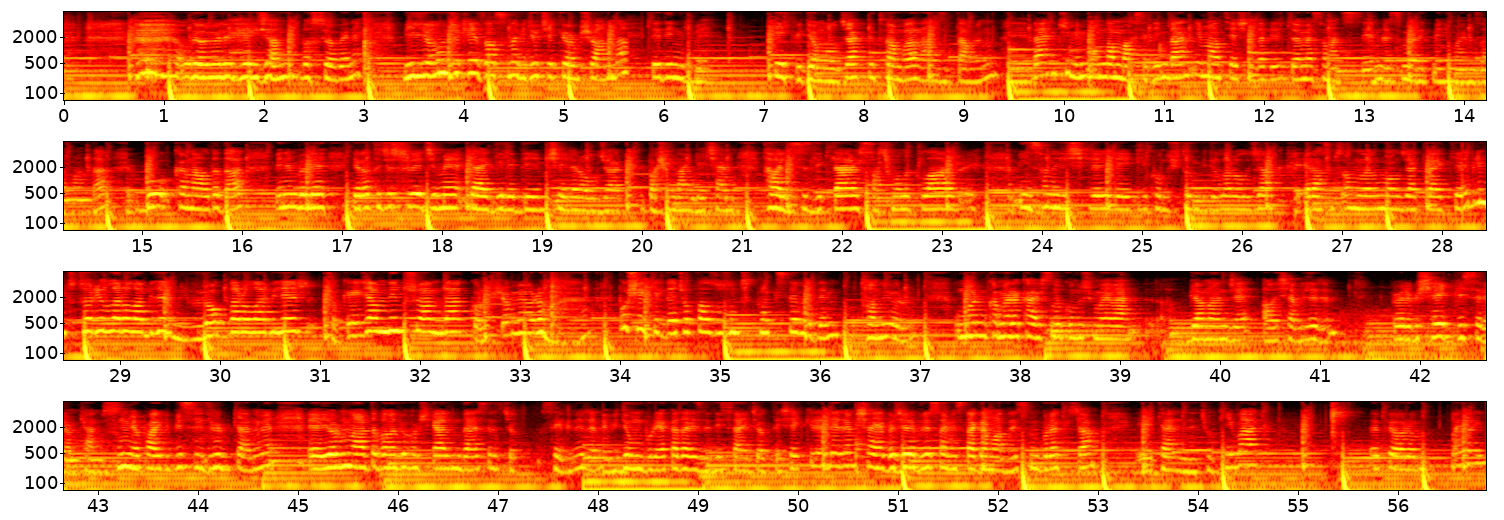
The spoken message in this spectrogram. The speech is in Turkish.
oluyorum öyle heyecan basıyor beni. Milyonuncu kez aslında video çekiyorum şu anda. Dediğim gibi ilk videom olacak. Lütfen bana nazik davranın. Ee, Ben kimim ondan bahsedeyim. Ben 26 yaşında bir dövme sanatçısıyım. Resim öğretmeniyim aynı. Bu kanalda da benim böyle yaratıcı sürecimi belgelediğim şeyler olacak. Başımdan geçen talihsizlikler, saçmalıklar, insan ilişkileriyle ilgili konuştuğum videolar olacak. Erasmus anılarım olacak belki. Ne bileyim tutorial'lar olabilir, vloglar olabilir. Çok heyecanlıyım şu anda. Konuşamıyorum. Bu şekilde çok fazla uzun tutmak istemedim. Utanıyorum. Umarım kamera karşısında konuşmaya ben bir an önce alışabilirim. Böyle bir şey gibi hissediyorum kendimi. Sunum yapar gibi hissediyorum kendimi. Ee, yorumlarda bana bir hoş geldin derseniz çok sevinirim. Videomu buraya kadar izlediysen çok teşekkür ederim. Aşağıya becerebilirsem Instagram adresimi bırakacağım. Ee, kendine çok iyi bak. Öpüyorum. Bay bay.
